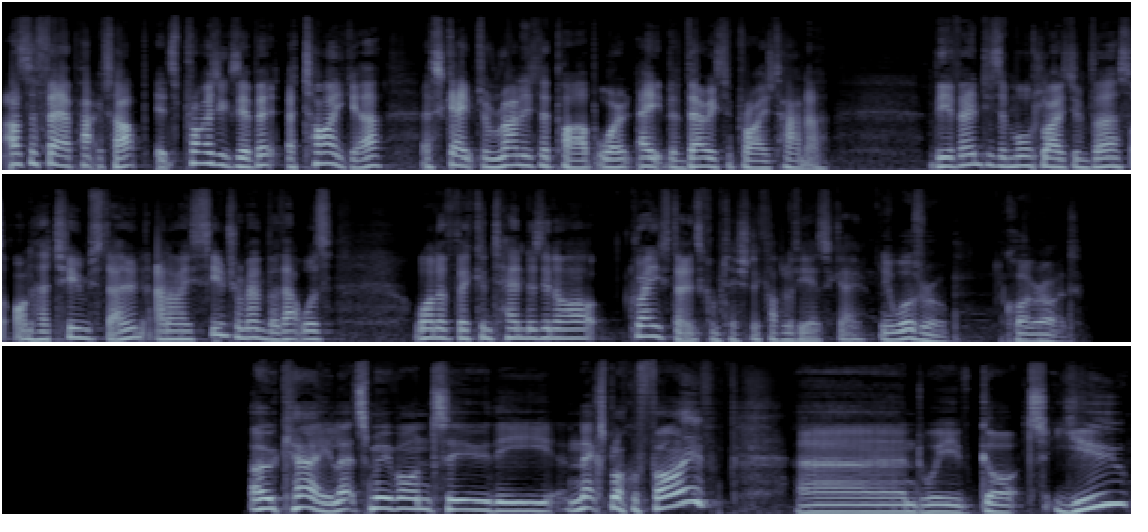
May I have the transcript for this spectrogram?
As the fair packed up, its prize exhibit, a tiger, escaped and ran into the pub where it ate the very surprised Hannah. The event is immortalised in verse on her tombstone, and I seem to remember that was one of the contenders in our gravestones competition a couple of years ago. It was Rob, quite right. Okay, let's move on to the next block of five. And we've got U,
